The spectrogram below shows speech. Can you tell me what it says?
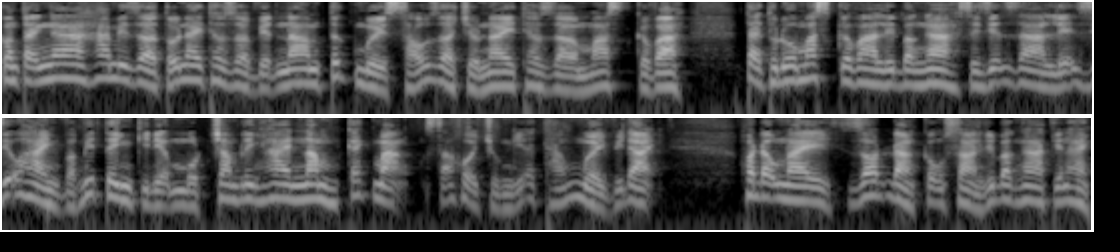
Còn tại Nga, 20 giờ tối nay theo giờ Việt Nam, tức 16 giờ chiều nay theo giờ Moscow, tại thủ đô Moscow, Liên bang Nga sẽ diễn ra lễ diễu hành và meeting kỷ niệm 102 năm cách mạng xã hội chủ nghĩa tháng 10 vĩ đại. Hoạt động này do Đảng Cộng sản Liên bang Nga tiến hành.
